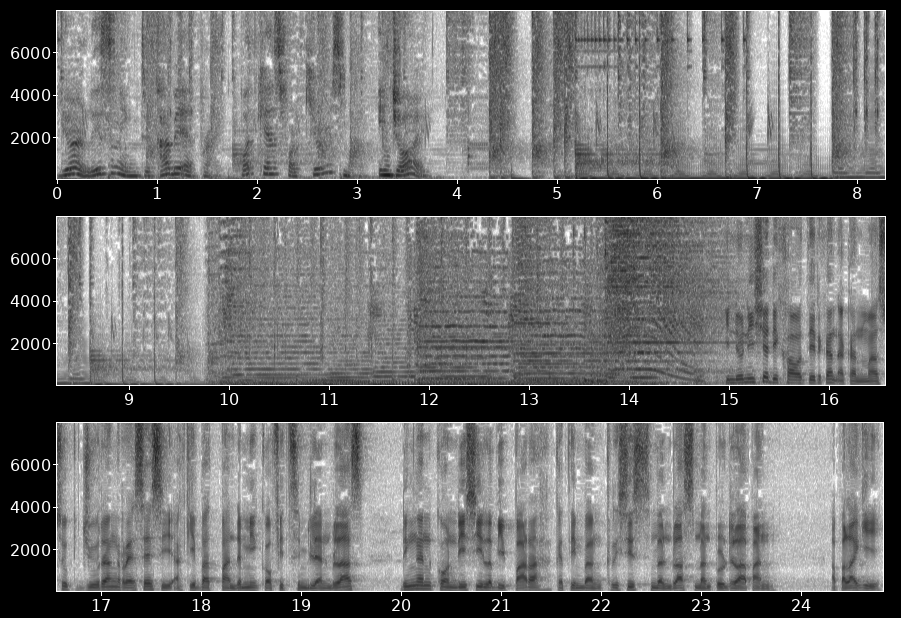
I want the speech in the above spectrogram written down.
You're listening to KBR Pride, podcast for curious mind. Enjoy! Indonesia dikhawatirkan akan masuk jurang resesi akibat pandemi COVID-19 dengan kondisi lebih parah ketimbang krisis 1998. Apalagi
